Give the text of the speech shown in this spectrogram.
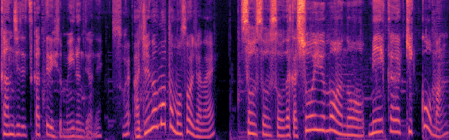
感じで使ってる人もいるんだよね。それ味の素もそうじゃない？そうそうそう。だから醤油もあの、メーカーがキッコーマン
